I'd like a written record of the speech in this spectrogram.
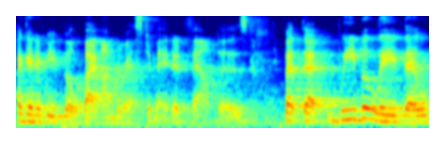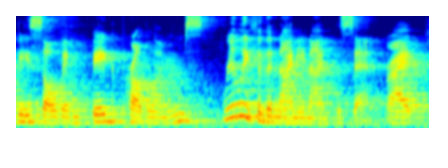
are going to be built by underestimated founders. But that we believe they will be solving big problems really for the 99%, right?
